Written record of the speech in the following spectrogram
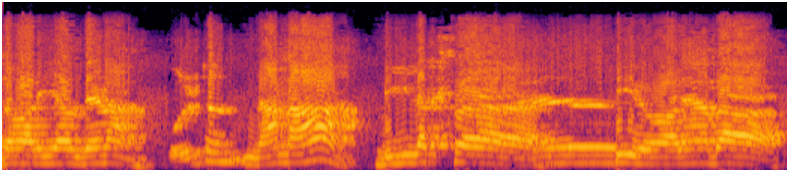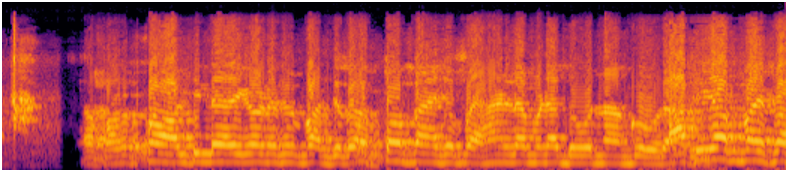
ਦੀਵਾਲੀ ਵਾਲ ਦੇਣਾ ਬੁਲਟ? ਨਾ ਨਾ। ਡੀਲਕਸ। ਹੀਰੋ ਵਾਲਿਆਂ ਦਾ ਆਪਾਂ ਤਾਂ ਪਾਰਟੀ ਲੈ ਗਏ ਉਹਨੇ ਸਰਪੰਚ ਤੋਂ ਤੋਂ ਭੈਣ ਜੋ ਪੈਸਾ ਲੈ ਮੇਰਾ ਦੋ ਨੰਗ ਹੋਰ ਆ। ਆਖੀ ਹੱਥ ਪੈਸਾ।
